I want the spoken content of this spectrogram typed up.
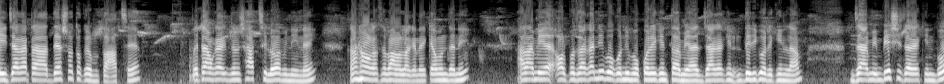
এই জায়গাটা দেড় শতকের মতো আছে। এটা আমাকে একজন সাথ ছিল, আমি নিই নাই, কারণ আমার কাছে ভালো লাগে না কেমন জানি। আর আমি অল্প জায়গা নিব নিব করে কিন্তু আমি আর জায়গা দেরি করে কিনলাম। যে আমি বেশি জায়গা কিনবো,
